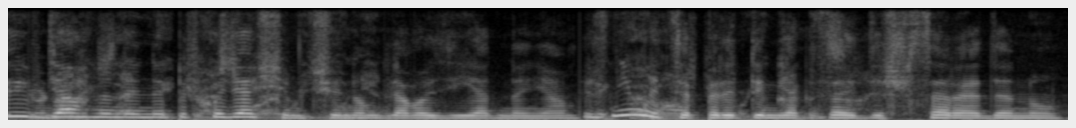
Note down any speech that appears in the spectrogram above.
Ти вдягнений непідходящим чином для воз'єднання. Зніми це перед тим, як зайдеш всередину.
